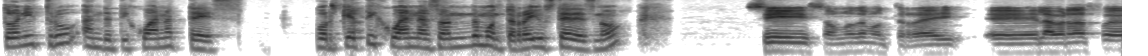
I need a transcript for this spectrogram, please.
Tony True and the Tijuana 3. ¿Por qué. Tijuana? Son de Monterrey ustedes, ¿no? Sí, somos de Monterrey. Eh, la verdad fue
